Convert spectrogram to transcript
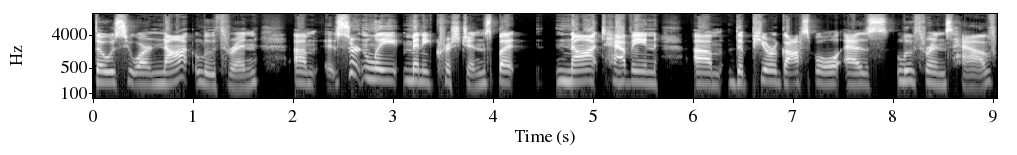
those who are not Lutheran, um, certainly many Christians, but not having um, the pure gospel as Lutherans have,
